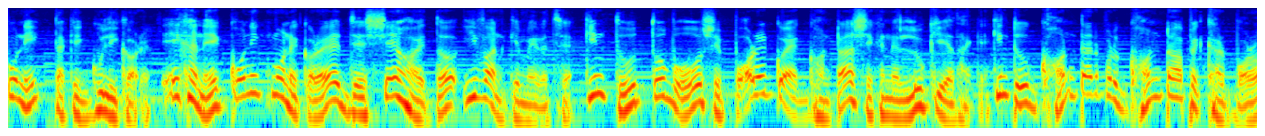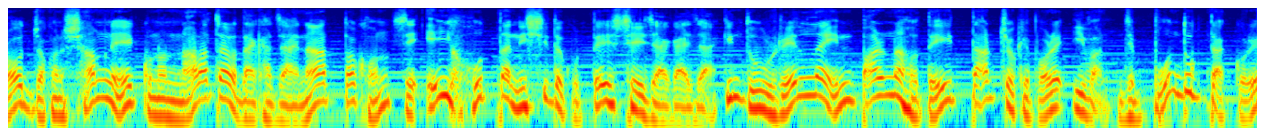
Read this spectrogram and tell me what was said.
কনিক তাকে গুলি করে। এখানে কনিক মনে করে যে সে হয়তো ইভানকে মেরেছে, কিন্তু তবুও সে পরের কয়েক ঘণ্টা সেখানে লুকিয়ে থাকে। কিন্তু ঘণ্টার পর ঘণ্টা অপেক্ষার পরও যখন সামনে কোনো নাড়াচাড়া দেখা যায় না, তখন সে এই হত্যা নিশ্চিত করতে সেই জায়গায় যায়। কিন্তু রেল লাইন পার না হতেই তার চোখে পড়ে ইভান, যে বন্দুক তাক করে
